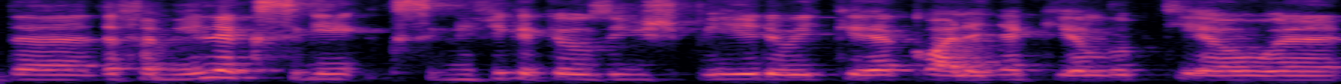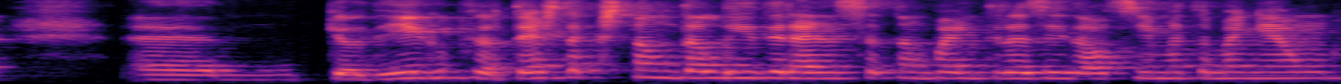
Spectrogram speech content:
da, da família, que, que, significa que eu os inspiro e que acolhem aquilo que eu, uh, uh, que eu digo. Portanto, esta questão da liderança também trazida ao cima também é um,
